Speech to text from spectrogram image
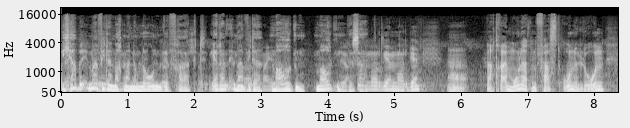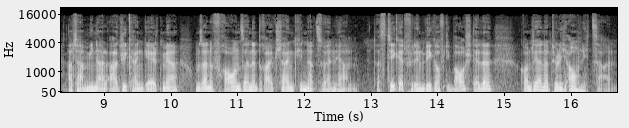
Ich habe immer wieder nach meinem Lohn gefragt. Er dann immer wieder morgen, morgen gesagt. Nach drei Monaten fast ohne Lohn hatte Amin al-Aji kein Geld mehr, um seine Frau und seine drei kleinen Kinder zu ernähren. Das Ticket für den Weg auf die Baustelle konnte er natürlich auch nicht zahlen.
